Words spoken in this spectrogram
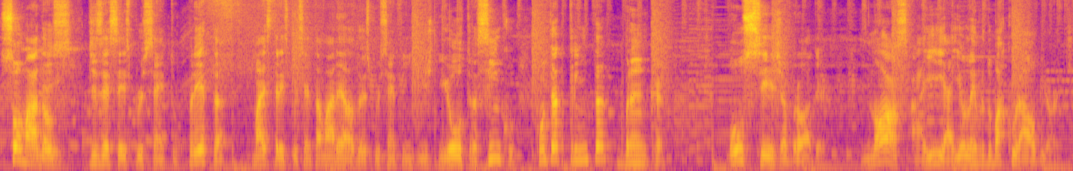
Somada aos 16% preta, mais 3% amarela, 2% indígena e outra 5, contra 30 branca. Ou seja, brother, nós, aí, aí eu lembro do Bacurau, Bjork.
